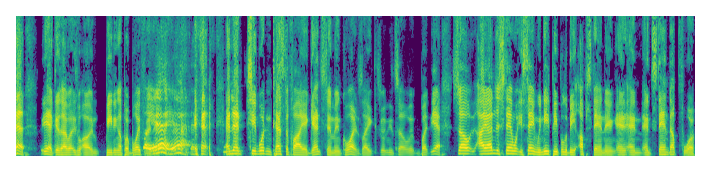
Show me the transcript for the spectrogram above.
yeah, because I was uh, beating up her boyfriend. Well, yeah, yeah. and then she wouldn't testify against him in court. It's like so, but yeah. So I understand what you're saying. We need people to be upstanding and and, and stand up for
